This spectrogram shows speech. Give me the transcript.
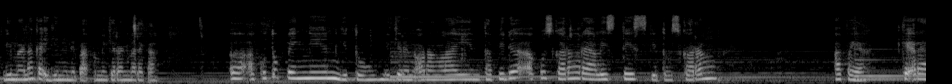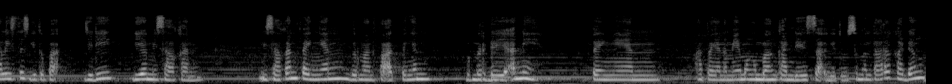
di mana kayak gini nih Pak pemikiran mereka. E, aku tuh pengen gitu mikirin orang lain, tapi dah aku sekarang realistis gitu. Sekarang apa ya? Kayak realistis gitu Pak. Jadi dia misalkan misalkan pengen bermanfaat, pengen pemberdayaan nih, pengen apa ya namanya mengembangkan desa gitu. Sementara kadang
